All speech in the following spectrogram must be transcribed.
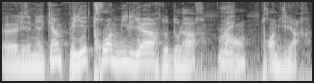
euh, les Américains payaient 3 milliards de dollars Ouais. par an. 3 milliards.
